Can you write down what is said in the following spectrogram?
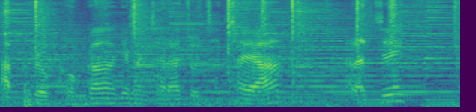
앞으로 건강하게만 자라줘 차차야. 알았지?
